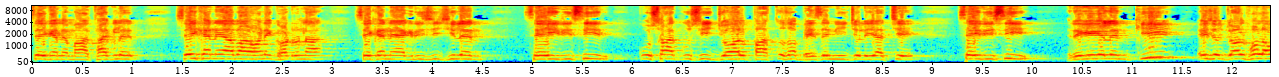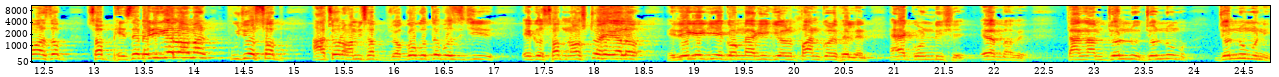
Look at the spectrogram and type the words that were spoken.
সেইখানে মা থাকলেন। সেইখানে আবার অনেক ঘটনা। সেখানে এক ঋষি ছিলেন। সেই ঋষির কোষাকুষি জল পাত্র সব ভেসে নিয়ে চলে যাচ্ছে। সেই ঋষি রেগে গেলেন কি? এইসব জল ফল আমার সব সব ভেসে বেরিয়ে গেল আমার। পুজোর সব আচর আমি সব যজ্ঞ করতে বসেছি এগুলো সব নষ্ট হয়ে গেল। রেগে গিয়ে গঙ্গাকে গিয়ে পান করে ফেললেন, এক গন্ডিসে এরমভাবে। তার নাম জন্নু জন্নু জন্নুমুনি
